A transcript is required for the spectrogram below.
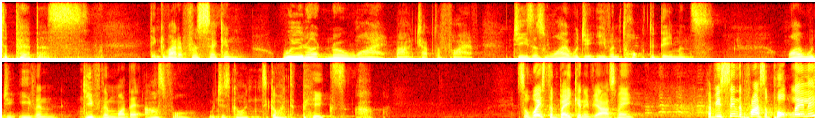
to purpose. Think about it for a second. We don't know why, Mark chapter 5. Jesus, why would you even talk to demons? Why would you even give them what they asked for, which is going to go into pigs? it's a waste of bacon, if you ask me. Have you seen the price of pork lately?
